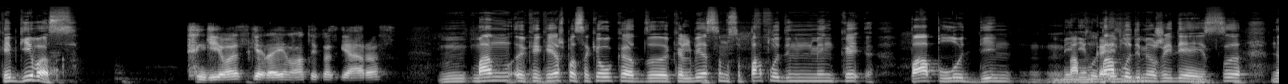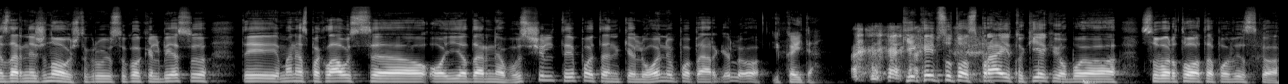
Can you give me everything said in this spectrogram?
Kaip gyvas? Gyvas, gerai, nuotaikos geros. Man, kai, kai aš pasakiau, kad kalbėsim su paplūdimininkai, paplūdin... Mininkai. paplūdimio žaidėjais, nes dar nežinau iš tikrųjų su kuo kalbėsiu, tai manęs paklausė, o jie dar nebus šilti po ten kelionių, po pergalių. Įkaitę. Kaip su tuo spraitu, kiek jo buvo suvartota po visko?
